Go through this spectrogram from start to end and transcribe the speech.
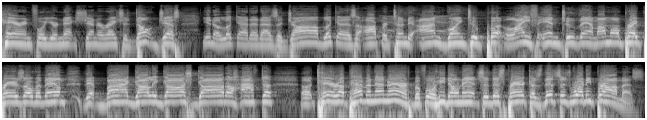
caring for your next generation. Don't just, you know, look at it as a job, look at it as an opportunity. Yes, I'm yes. going to put life into them. I'm going to pray prayers over them that by golly gosh, God will have to uh, tear up heaven and earth before he don't answer this prayer because this is what he promised.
